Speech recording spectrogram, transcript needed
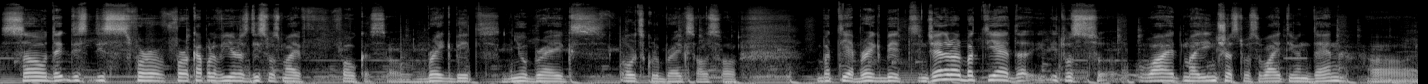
so th- this this for for a couple of years this was my focus so breakbeat new breaks old school breaks also but yeah breakbeat in general but yeah the, it was wide my interest was wide even then uh,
